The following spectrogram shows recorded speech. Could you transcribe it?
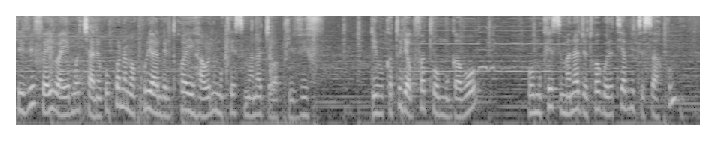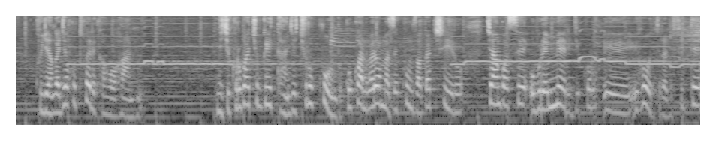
pirivifu yayibayemo cyane kuko n'amakuru ya mbere twayihawe n'umukesi manager wa pirivifu ribuka tujya gufata uwo mugabo uwo mukesi manager twagoreti yabyutse saa kumi kugira ngo ajye kutwereka aho hantu. Ni igikorwa cy'ubwitange cy'urukundo kuko abantu bari bamaze kumva agaciro cyangwa se uburemere eh, ihohotera rifite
